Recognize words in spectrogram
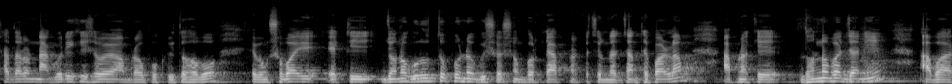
সাধারণ নাগরিক হিসেবে আমরা উপকৃত হব এবং সবাই একটি জনগুরুত্বপূর্ণ বিষয় সম্পর্কে আপনার কাছে জানতে পারলাম। আপনাকে ধন্যবাদ জানিয়ে আবার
